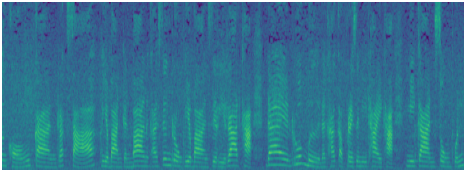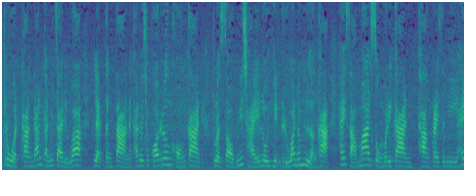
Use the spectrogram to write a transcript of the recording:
่องของการรักษาพยาบาลกันบ้างนะคะ ซึ่งโรงพยาบาลสิริราชค่ะ ได้ร่วมมือนะคะกับไปรษณีย์ไทยค่ะ มีการส่งผลตรวจทางด้านการวิจัยหรือว่าแลบต่างๆนะคะ โดยเฉพาะเรื่องของการตรวจสอบวินิจฉัยโลหิต หรือว่าน้ำเหลืองค่ะ ให้สามารถส่งบริการทางไปรษณีย์ให้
